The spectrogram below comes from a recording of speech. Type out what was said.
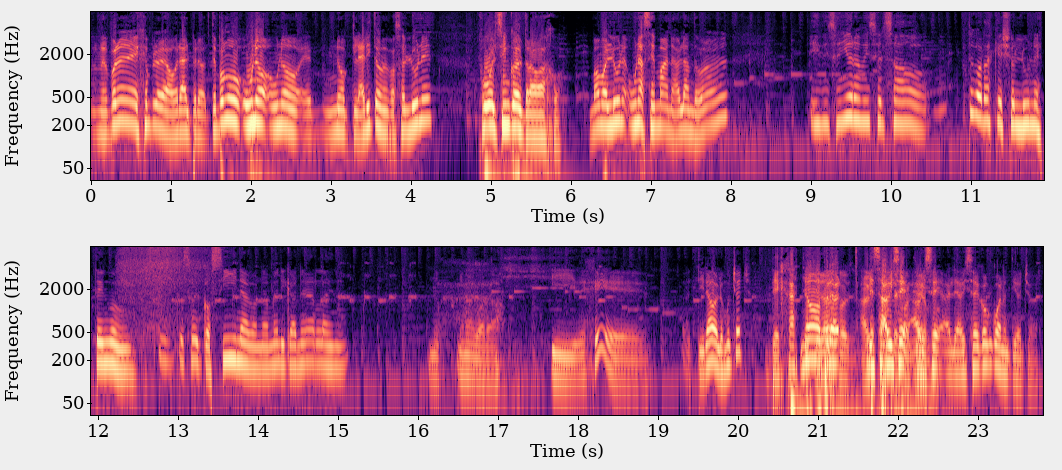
me ponen el ejemplo laboral, pero te pongo uno, uno, eh, uno clarito me pasó el lunes, fútbol 5 del trabajo. Vamos el lunes, una semana hablando. bla, bla, bla. Y mi señora me dice el sábado, ¿te acordás que yo el lunes tengo un, un coso de cocina con American Airlines? No, no me acordaba. Y dejé tirado a los muchachos. Dejaste No, pero les avisé, avisé, le avisé con 48 horas.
